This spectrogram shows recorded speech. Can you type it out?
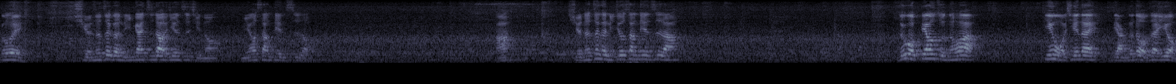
各位选的这个你应该知道一件事情哦，你要上电视哦。啊，选了这个你就上电视啦。如果标准的话，因为我现在两个都有在用，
